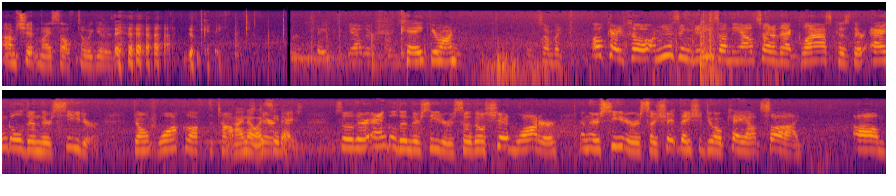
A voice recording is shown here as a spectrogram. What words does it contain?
I'm shitting myself till we get it up. Okay. taped Okay, you're on. somebody. Okay, so I'm using these on the outside of that glass because they're angled and they're cedar. Don't walk off the top I of know, the I see that. So they're angled and they're cedars, so they'll shed water, and they're cedars, so sh- they should do okay outside. Um,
